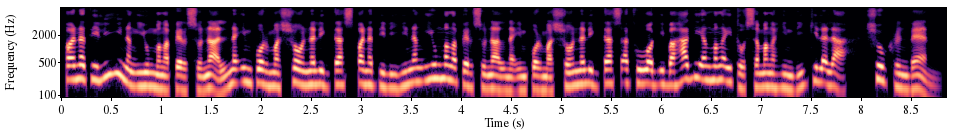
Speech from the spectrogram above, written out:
Panatilihin ang iyong mga personal na impormasyon na ligtas Panatilihin ang iyong mga personal na impormasyon na ligtas at huwag ibahagi ang mga ito sa mga hindi kilala, Shukran Ben.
